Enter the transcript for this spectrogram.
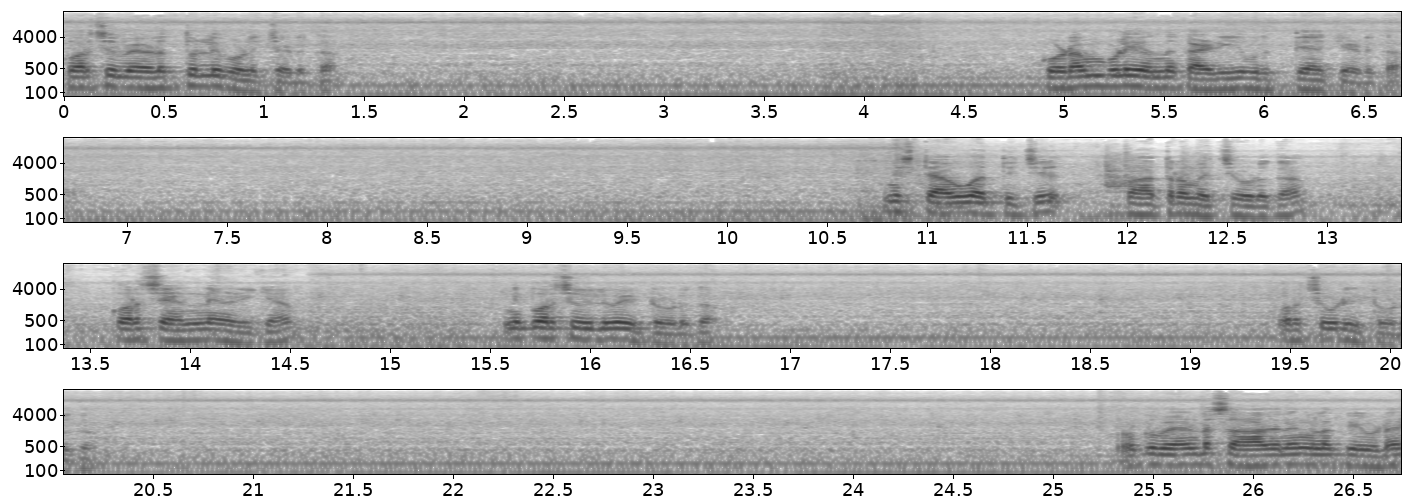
കുറച്ച് വെളുത്തുള്ളി പൊളിച്ചെടുക്കാം. കുടംപുളി ഒന്ന് കഴുകി വൃത്തിയാക്കി എടുക്കാം ഇനി സ്റ്റൗ കത്തിച്ച് പാത്രം വെച്ച് കൊടുക്കാം. കുറച്ച് എണ്ണ ഒഴിക്കാം. ഇനി കുറച്ച് ഉലുവ ഇട്ട് കൊടുക്കാം. കുറച്ചുകൂടി ഇട്ട് കൊടുക്കാം. നമുക്ക് വേണ്ട സാധനങ്ങളൊക്കെ ഇവിടെ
